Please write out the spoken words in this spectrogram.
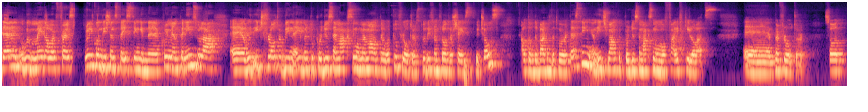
Then we made our first real conditions testing in the Crimean Peninsula, uh, with each floater being able to produce a maximum amount. There were two floaters, two different floater shapes that we chose out of the bunch that we were testing, and each one could produce a maximum of five kilowatts uh, per floater. So a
